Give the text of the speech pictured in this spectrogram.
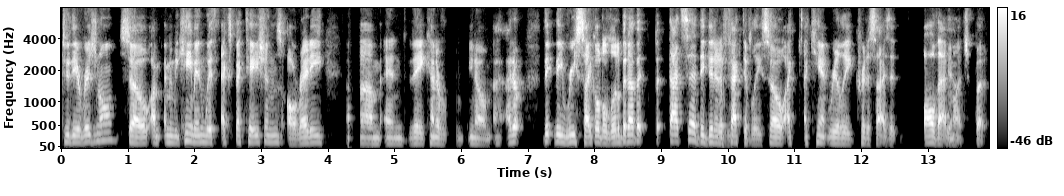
to the original so um, i mean we came in with expectations already um, and they kind of you know I- don't they, they recycled a little bit of it, but that said, they did it Mhm. effectively, so I, I can't really criticize it all that Yeah. much. But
